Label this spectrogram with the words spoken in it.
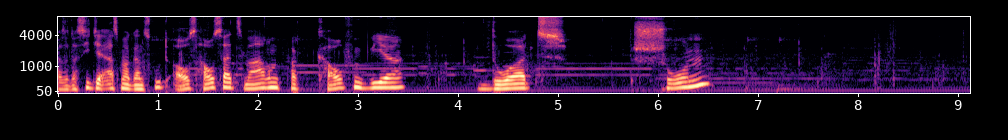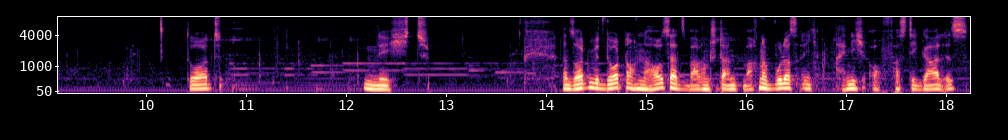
Also das sieht ja erstmal ganz gut aus. Haushaltswaren verkaufen wir dort schon. Dort nicht. Dann sollten wir dort noch einen Haushaltswarenstand machen, obwohl das eigentlich, eigentlich auch fast egal ist.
